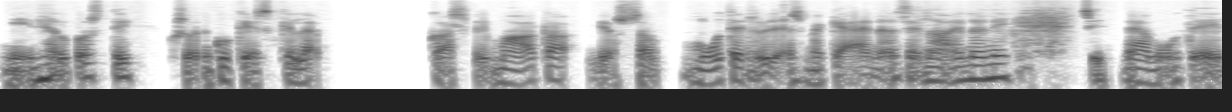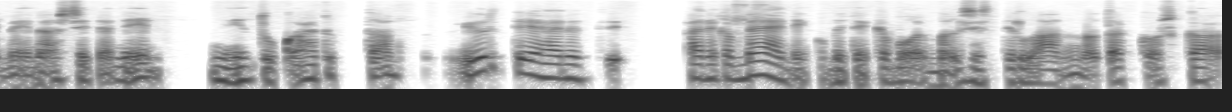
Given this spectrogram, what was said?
niin helposti, kun se on niin kuin keskellä kasvimaata, jossa muuten yleensä mä käännän sen aina, niin sitten nämä muut ei meinaa sitä niin, niin tukahduttaa. Yrttejähän nyt ainakaan mä en niin kuin mitenkään voimallisesti lannota, koska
